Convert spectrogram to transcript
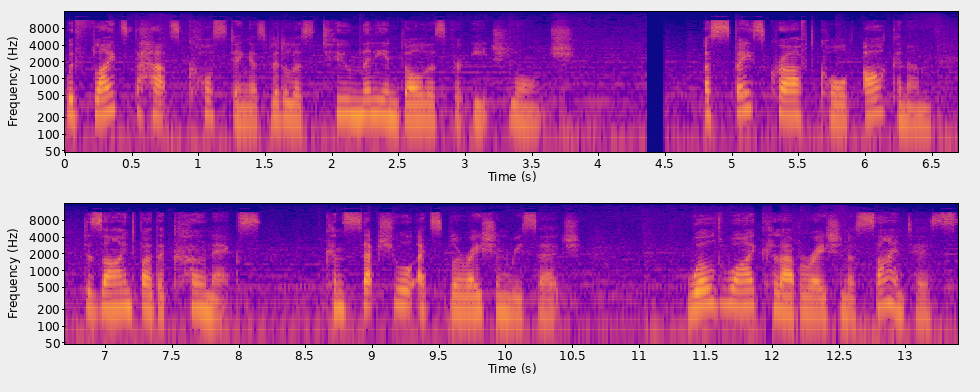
with flights perhaps costing as little as $2 million for each launch. A spacecraft called Arcanum, designed by the CONEX, Conceptual Exploration Research, worldwide collaboration of scientists,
